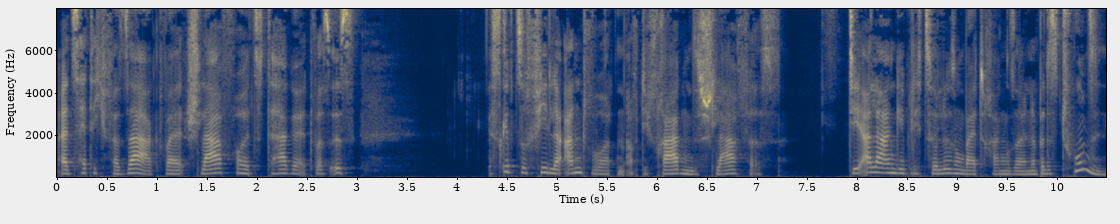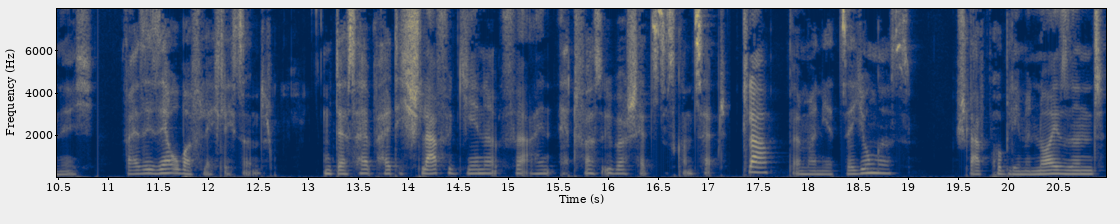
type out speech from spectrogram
Als hätte ich versagt, weil Schlaf heutzutage etwas ist. Es gibt so viele Antworten auf die Fragen des Schlafes, die alle angeblich zur Lösung beitragen sollen, aber das tun sie nicht, weil sie sehr oberflächlich sind. Und deshalb halte ich Schlafhygiene für ein etwas überschätztes Konzept. Klar, wenn man jetzt sehr jung ist, Schlafprobleme neu sind,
